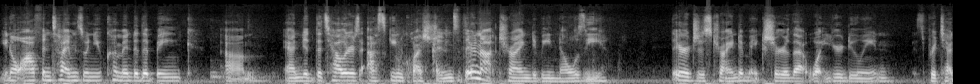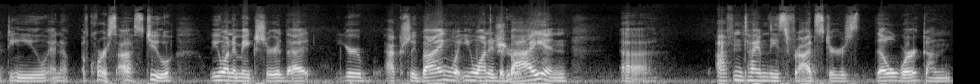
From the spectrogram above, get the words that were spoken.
you know, oftentimes when you come into the bank um, and the teller's asking questions, they're not trying to be nosy. They're just trying to make sure that what you're doing is protecting you and, of course, us too. We want to make sure that you're actually buying what you wanted to buy. And uh, oftentimes, these fraudsters, they'll work on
